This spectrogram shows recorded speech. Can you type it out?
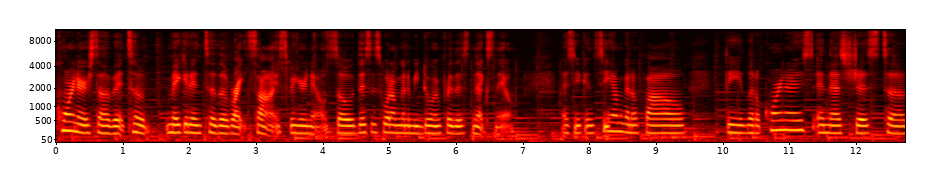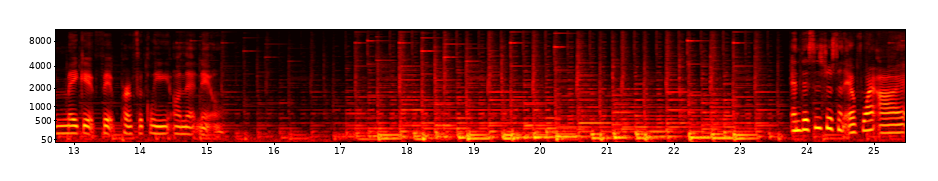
corners of it to make it into the right size for your nail. So this is what I'm going to be doing for this next nail. As you can see, I'm going to file the little corners and that's just to make it fit perfectly on that nail. And this is just an FYI,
